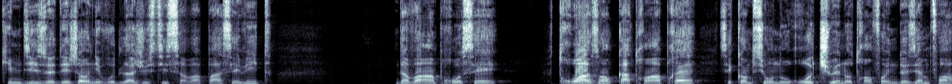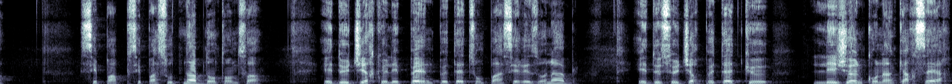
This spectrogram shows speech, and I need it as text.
qui me disent déjà au niveau de la justice, ça va pas assez vite. D'avoir un procès trois ans, quatre ans après, c'est comme si on nous retuait notre enfant une deuxième fois. C'est pas, c'est pas soutenable d'entendre ça. Et de dire que les peines peut-être sont pas assez raisonnables. Et de se dire peut-être que les jeunes qu'on incarcère,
